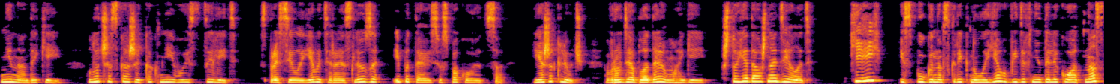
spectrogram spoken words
«Не надо, Кей. Лучше скажи, как мне его исцелить?» – спросила я, вытирая слезы и пытаясь успокоиться. «Я же ключ. Вроде обладаю магией. Что я должна делать?» «Кей!» – испуганно вскрикнула я, увидев недалеко от нас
